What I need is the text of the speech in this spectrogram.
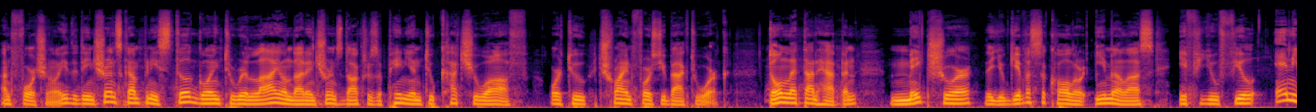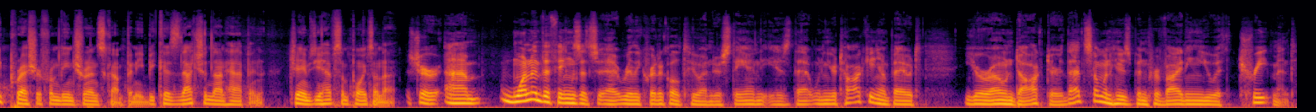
unfortunately, that the insurance company is still going to rely on that insurance doctor's opinion to cut you off or to try and force you back to work. Don't let that happen. Make sure that you give us a call or email us if you feel any pressure from the insurance company because that should not happen. James, you have some points on that. Sure. Um, one of the things that's uh, really critical to understand is that when you're talking about your own doctor, that's someone who's been providing you with treatment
